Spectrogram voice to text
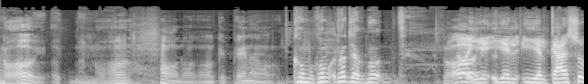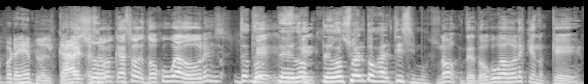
No, no, no, no, no, qué pena. No, ¿Cómo, cómo? Rocha, no, No, No, y, y el, y el caso, por ejemplo, el Eso es caso... un caso de dos jugadores. de, do- que- de dos- que- de dos sueldos altísimos. no, de dos jugadores que, que,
